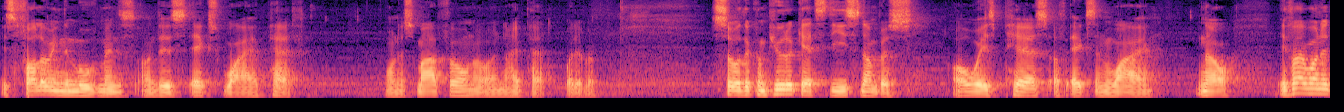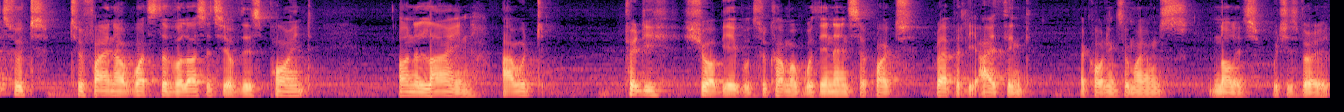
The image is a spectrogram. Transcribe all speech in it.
is following the movements on this XY pad on a smartphone or an iPad, whatever. So the computer gets these numbers, always pairs of x and y. Now, if I wanted to, to find out what's the velocity of this point on a line, I would pretty sure be able to come up with an answer quite rapidly, I think, according to my own knowledge, which is very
